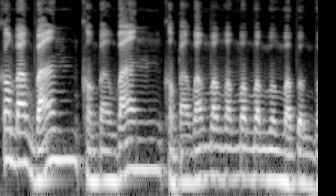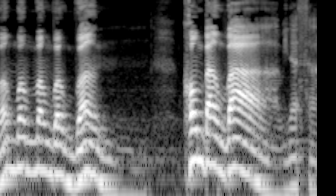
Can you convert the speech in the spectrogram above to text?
こんばんはん、こんばんはん、こんばんはんわんわんわんわんわんわんわんわんわんわんわんわん。こんばんは、皆さん。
